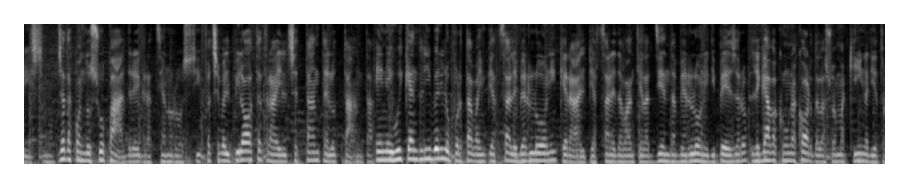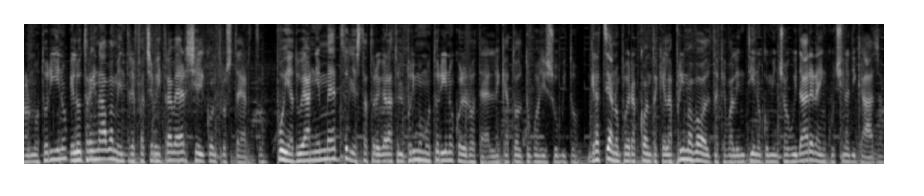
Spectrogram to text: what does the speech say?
piccolissimo già da quando suo padre, Graziano Rossi, faceva il pilota tra il 70 e l'80 e nei weekend liberi lo portava in piazzale Berloni, che era il piazzale davanti all'azienda Berloni di Pesaro, legava con una corda la sua macchinina dietro al motorino e lo trainava mentre faceva i traversi e il controsterzo. Poi a due anni e mezzo gli è stato regalato il primo motorino con le rotelle che ha tolto quasi subito. Graziano poi racconta che la prima volta che Valentino cominciò a guidare era in cucina di casa.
